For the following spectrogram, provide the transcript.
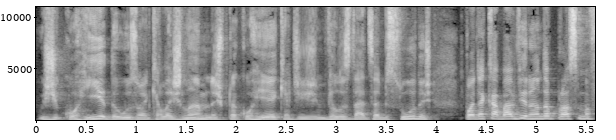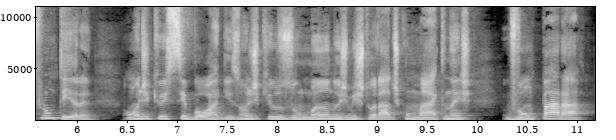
os de corrida usam aquelas lâminas para correr, que atingem velocidades absurdas, pode acabar virando a próxima fronteira, onde que os ciborgues, onde que os humanos misturados com máquinas vão parar.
